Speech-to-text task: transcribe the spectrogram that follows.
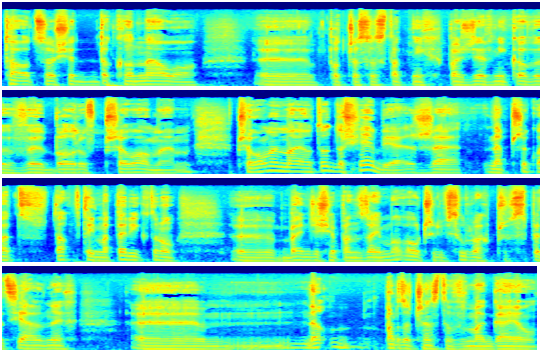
to, co się dokonało y, podczas ostatnich październikowych wyborów przełomem. Przełomy mają to do siebie, że na przykład w, tej materii, którą y, będzie się pan zajmował, czyli w służbach specjalnych, no, bardzo często wymagają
